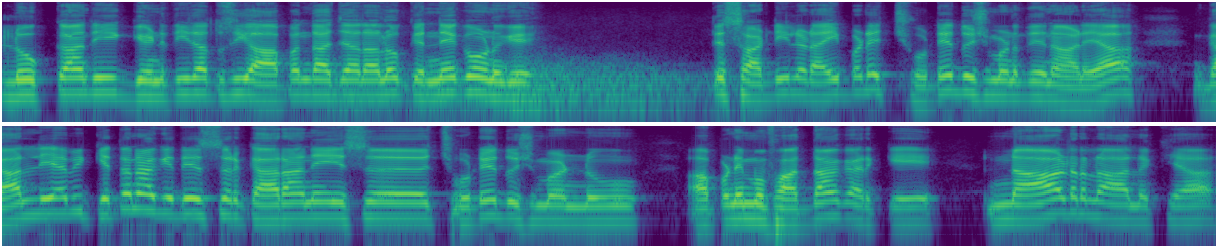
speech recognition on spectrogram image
ਲੋਕਾਂ ਦੀ ਗਿਣਤੀ ਦਾ ਤੁਸੀਂ ਆਪ ਅੰਦਾਜ਼ਾ ਲਾ ਲਓ ਕਿੰਨੇ ਕੁ ਹੋਣਗੇ? ਤੇ ਸਾਡੀ ਲੜਾਈ ਬੜੇ ਛੋਟੇ ਦੁਸ਼ਮਣ ਦੇ ਨਾਲ ਆ। ਗੱਲ ਇਹ ਆ ਵੀ ਕਿਤੇ ਨਾ ਕਿਤੇ ਸਰਕਾਰਾਂ ਨੇ ਇਸ ਛੋਟੇ ਦੁਸ਼ਮਣ ਨੂੰ ਆਪਣੇ ਮਫਾਦਾਂ ਕਰਕੇ ਨਾਲ ਰਲਾ ਲਿਖਿਆ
